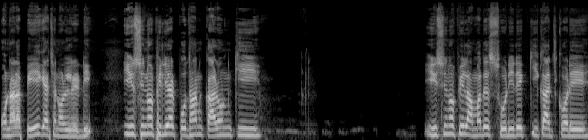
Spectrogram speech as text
ওনারা পেয়ে গেছেন অলরেডি ইউসিনোফিলিয়ার প্রধান কারণ কি? ইউসিনোফিল আমাদের শরীরে কি কাজ করে?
